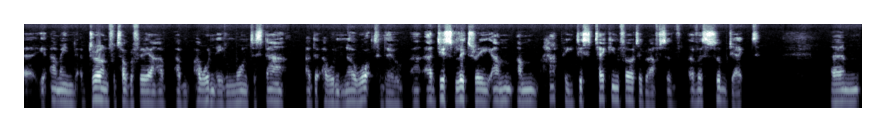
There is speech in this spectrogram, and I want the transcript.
uh, I mean, drone photography, I, I, I, wouldn't even want to start. I d- I wouldn't know what to do. I, I, just literally, I'm, I'm happy just taking photographs of, of a subject um,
